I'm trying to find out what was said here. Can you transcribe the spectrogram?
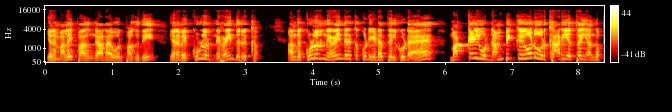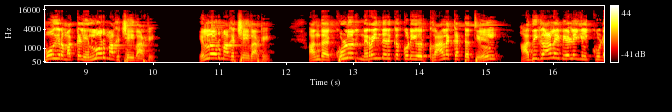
என மலைப்பாங்கான ஒரு பகுதி. எனவே குளிர் நிறைந்திருக்கும். அந்த குளிர் நிறைந்திருக்கக்கூடிய இடத்தில் கூட மக்கள் ஒரு நம்பிக்கையோடு ஒரு காரியத்தை அங்க போகிற மக்கள் எல்லோருமாக செய்வார்கள். எல்லோருமாக செய்வார்கள். அந்த குளிர் நிறைந்திருக்கக்கூடிய ஒரு காலகட்டத்தில் அதிகாலை வேளையில் கூட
